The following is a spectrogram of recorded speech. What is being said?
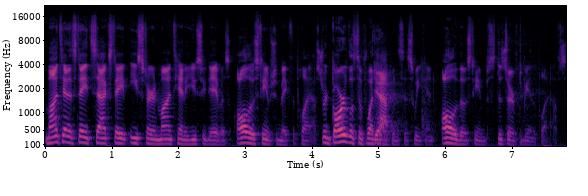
Montana State, Sac State, Eastern, Montana, UC Davis, all those teams should make the playoffs, regardless of what Yeah. happens this weekend. All of those teams deserve to be in the playoffs.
